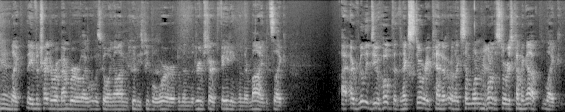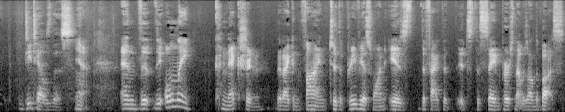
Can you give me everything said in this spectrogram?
yeah. Like they even tried to remember like what was going on, who these people were, but then the dream started fading from their mind. It's like I, I really do hope that the next story kind of or like some one, one of the stories coming up like details this. Yeah. And the the only connection that I can find to the previous one is the fact that it's the same person that was on the bus.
